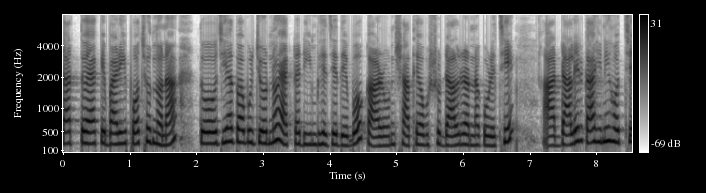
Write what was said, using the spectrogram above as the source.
তার তো একেবারেই পছন্দ না। তো জিহাদ বাবুর জন্য একটা ডিম ভেজে দেব, কারণ সাথে অবশ্য ডাল রান্না করেছি। আর ডালের কাহিনী হচ্ছে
